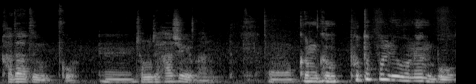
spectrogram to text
가다듬고 음. 정제하시길 바랍니다. 어, 그럼 그 포트폴리오는 뭐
